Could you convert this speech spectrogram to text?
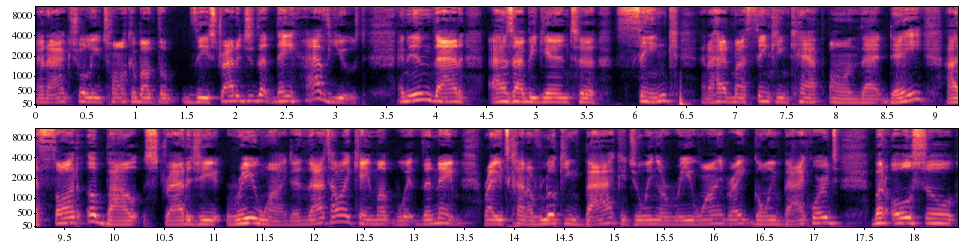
and actually talk about the the strategies that they have used. And in that as i began to think and i had my thinking cap on that day i thought about strategy rewind. And that's how i came up with the name right? It's kind of looking back doing a rewind right? Going backwards but also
